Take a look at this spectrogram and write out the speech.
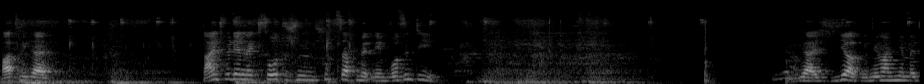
Warte, Michael. Nein, ich will den exotischen Schubsaft mitnehmen. Wo sind die? Hier. Ja, hier, nimm mal hier mit.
